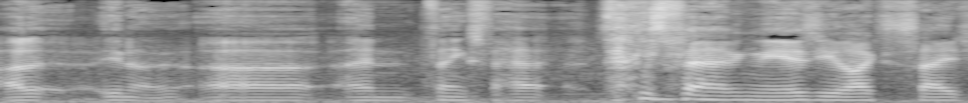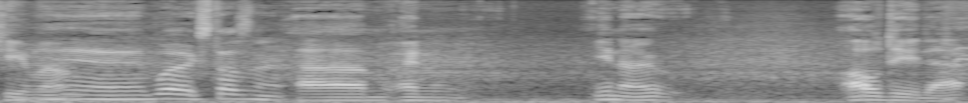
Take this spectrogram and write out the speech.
I, you know, uh, and thanks for ha- thanks for having me, as you like to say to your mum. Yeah, it works, doesn't it? Um, and you know, I'll do that.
